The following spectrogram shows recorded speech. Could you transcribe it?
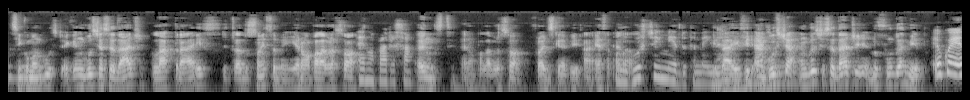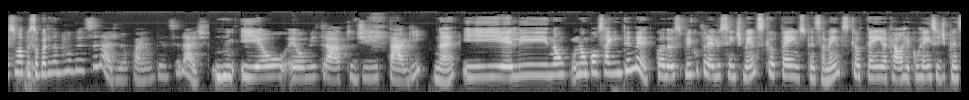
assim como a angústia. É que angústia e ansiedade, lá atrás, de traduções também, era uma palavra só. Era uma palavra só. Angst, era uma palavra só. Freud escreve ah, essa palavra. Angústia e medo também, E né? daí, vira- Ansiedade angústia, e medo. angústia e ansiedade, no fundo, é medo. Eu conheço uma pessoa, por exemplo, que não tem ansiedade. Meu pai não tem ansiedade. Uhum. E eu, eu me trato de tag, né? E ele não, não consegue entender. Quando eu explico pra ele os sentimentos que eu tenho, os pensamentos que eu tenho, aquela recorrência de pensamentos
